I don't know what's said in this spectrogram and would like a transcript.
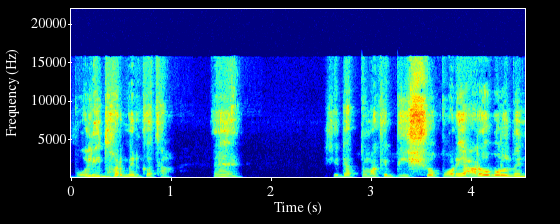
বলি ধর্মের কথা? হ্যাঁ? সেটা তোমাকে বিশ্ব পরে আরও বলবেন,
